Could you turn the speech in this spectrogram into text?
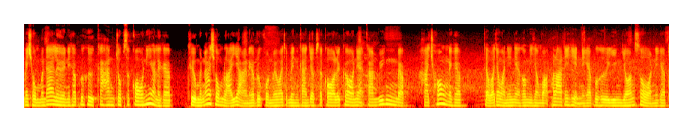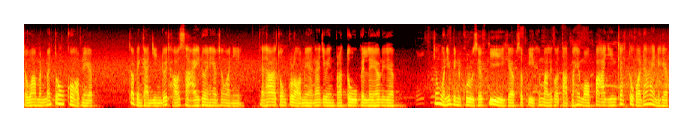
ไม่ชมมันได้เลยนะครับก็คือการจบสกอร์เนี่ยเลยครับคือมันน่าชมหลายอย่างนะครับทุกคนไม่ว่าจะเป็นการจบสกอร์แล้วก็เนี่ยการวิ่งแบบหาช่องนะครับ แต่ว่าจังหวะนี้เนี่ยก็มีจังหวะพลาดให้เห็นนะครับก็คือยิงย้อนสอนนะครับแต่ว่ามันไม่ตรงกรอบนะครับก็เป็นการยิงด้วยเท้าซ้ายด้วยนะครับจังหวะนี้ แต่ถ้าตรงกรอบเนี่ยน่าจะเป็นประตูไปแล้วนะครับจังหวะนี้เป็นกูรูเซฟกี้ครับสปีดขึ้นมาแล้วก็ตัดมาให้หมอปลายิงแก้ตัวได้นะครับ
